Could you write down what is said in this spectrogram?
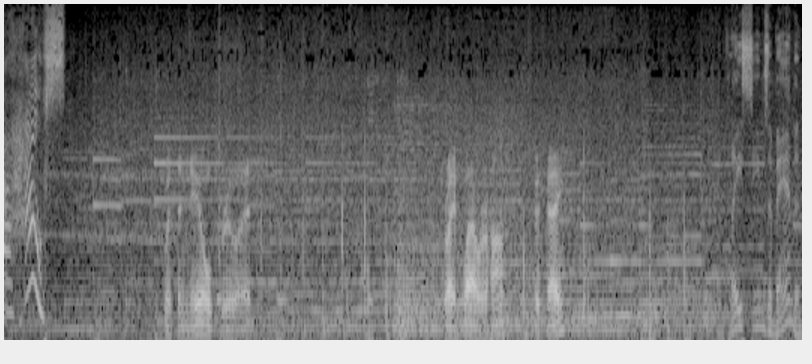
A house! with a nail through it. Dry flower, huh? Okay. The place seems abandoned.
